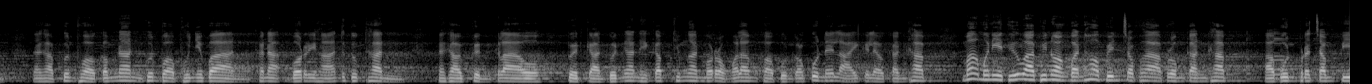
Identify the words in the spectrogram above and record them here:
ำนะครับ คุณพ่อกำนันคุณพ่อผู้ใหญ่บ้าน คณะบริหารทุกๆท่าน นะครับขึ้นกล่าวเปิดการเปิดงานให้กับทีมงานมรองมะลำขอบบุญขอบคุณหลายๆกันแล้วกันครับมาเมื่อนี้ถือว่าพี่น้องบรรเทาเป็นเจ้าภาพรวมกันครับบุญประจำปี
